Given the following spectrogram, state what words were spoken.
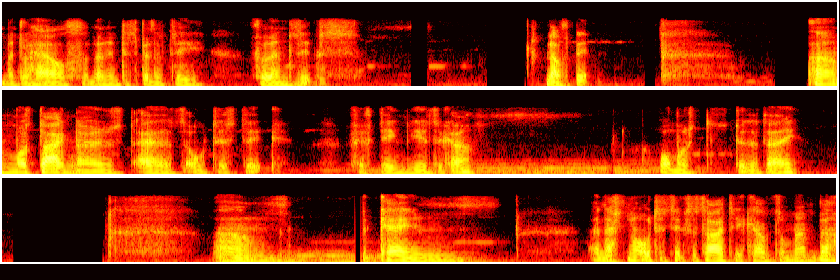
mental health, and learning disability, forensics. Loved it. Um, was diagnosed as autistic 15 years ago, almost to the day um, became a National Autistic Society Council member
